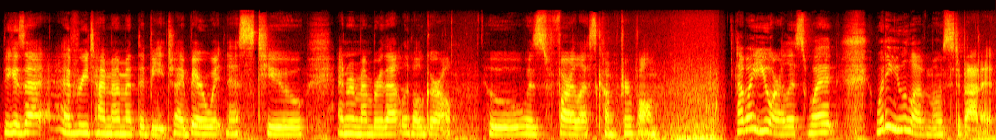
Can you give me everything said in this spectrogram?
because every time i'm at the beach i bear witness to and remember that little girl who was far less comfortable. How about you arliss? What what do you love most about it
